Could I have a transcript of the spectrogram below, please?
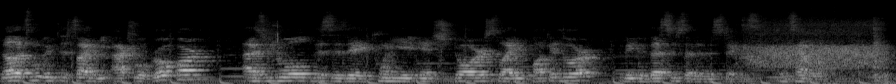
Now let's move inside the actual grow farm. As usual, this is a 28 inch door, sliding pocket door to make the best out of this space. Let's have a look.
